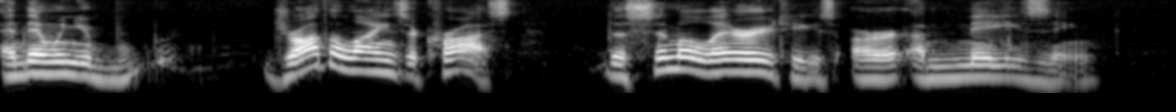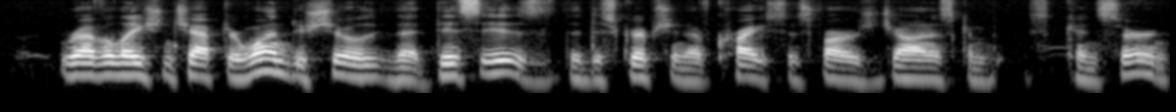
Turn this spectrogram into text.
And then when you draw the lines across, the similarities are amazing. Revelation chapter 1 to show that this is the description of Christ as far as John is com- concerned.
